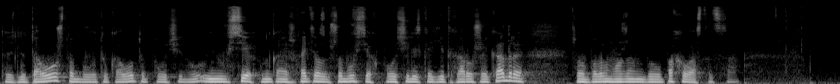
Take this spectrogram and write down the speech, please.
То есть для того, чтобы вот у кого-то получить, ну и у всех, ну конечно, хотелось бы, чтобы у всех получились какие-то хорошие кадры, чтобы потом можно было похвастаться.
